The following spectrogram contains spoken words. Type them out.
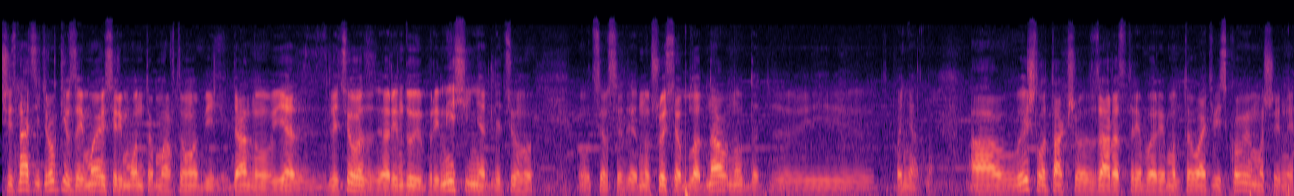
16 років займаюся ремонтом автомобілів. Да? Ну, я для цього орендую приміщення, для цього це все ну, щось обладнав, ну, і, понятно. А вийшло так, що зараз треба ремонтувати військові машини.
